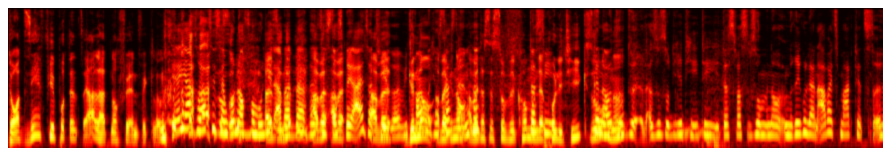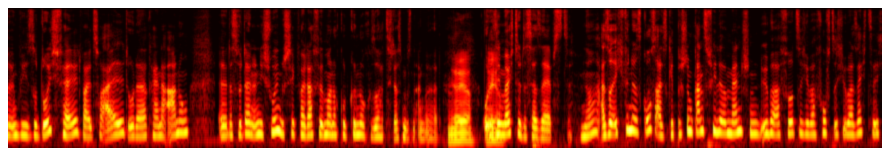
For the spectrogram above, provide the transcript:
dort sehr viel Potenzial hat noch für Entwicklung. Ja, ja, so hat sie es also, im Grunde auch formuliert, also, aber, aber, aber das ist doch Realsatire. Aber, Wie genau, ist aber das genau, denn? aber das ist so willkommen Dass in der die, Politik. So, genau, ne? so, also so die, die, die, das, was so im regulären Arbeitsmarkt jetzt irgendwie so durchfällt, weil zu alt oder keine Ahnung, äh, das wird dann in die Schulen geschickt, weil dafür immer noch gut genug. So hat sich das ein bisschen angehört. Ja, ja. Oder ja, sie ja. möchte das ja selbst. Ne? Also ich finde das großartig. Es gibt bestimmt ganz viele Menschen über 40, über 50, über 60,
